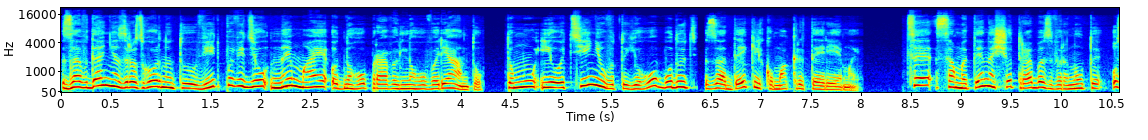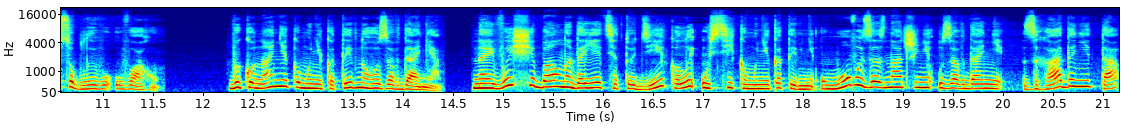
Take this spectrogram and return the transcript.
Завдання з розгорнутою відповіддю не має одного правильного варіанту, тому і оцінювати його будуть за декількома критеріями. Це саме те, на що треба звернути особливу увагу. Виконання комунікативного завдання. Найвищий бал надається тоді, коли усі комунікативні умови, зазначені у завданні, згадані та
